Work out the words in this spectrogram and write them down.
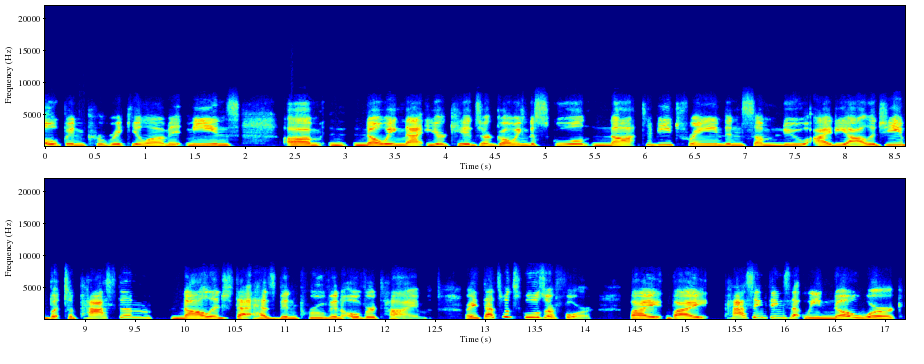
open curriculum. It means um, knowing that your kids are going to school not to be trained in some new ideology but to pass them knowledge that has been proven over time right? That's what schools are for. By by passing things that we know work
